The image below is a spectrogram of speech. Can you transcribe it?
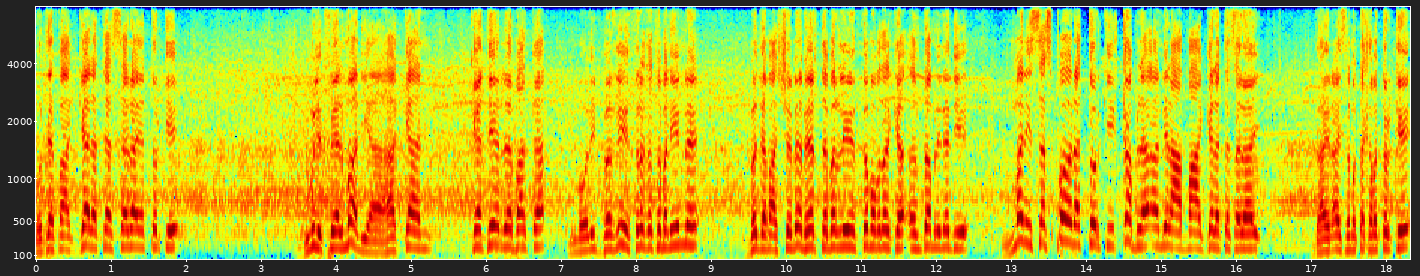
مدافع جالتا سراي التركي. ولد في ألمانيا. هاكان كادير بالتا. من مواليد برلين 83 بدأ مع الشباب هيرتا برلين ثم بعد ذلك انضم لنادي مانيسا سبور التركي قبل أن يلعب مع جالتا سراي. ظهير ايسر المنتخب التركي.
